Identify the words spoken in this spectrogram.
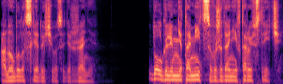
Оно было следующего содержания. «Долго ли мне томиться в ожидании второй встречи?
